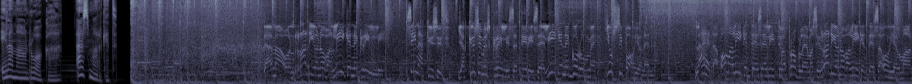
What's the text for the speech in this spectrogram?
Elämä on ruokaa. S-Market. Tämä on Radionovan liikennegrilli. Sinä kysyt ja kysymys grillissä tirisee liikennegurumme Jussi Pohjonen. Lähetä oma liikenteeseen liittyvä probleemasi Radionova liikenteessä ohjelmaan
